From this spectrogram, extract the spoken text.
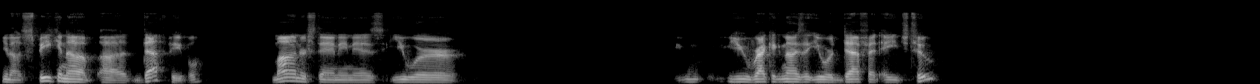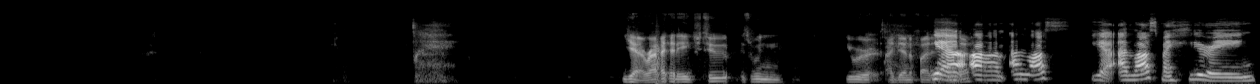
You know, speaking of uh, deaf people, my understanding is you were you recognize that you were deaf at age two. Yeah, right. At age two is when you were identified Yeah, um, I lost yeah, I lost my hearing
